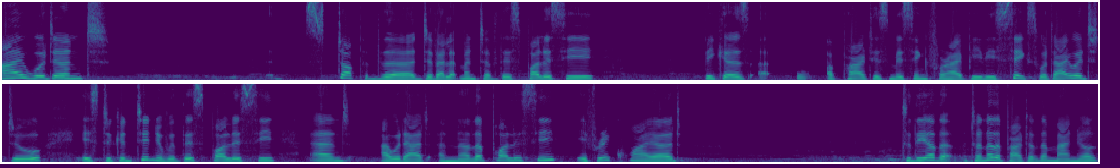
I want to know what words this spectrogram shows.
I wouldn't stop the development of this policy because uh, a part is missing for IPv6. What I would do is to continue with this policy, and I would add another policy, if required, to the other to another part of the manual,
